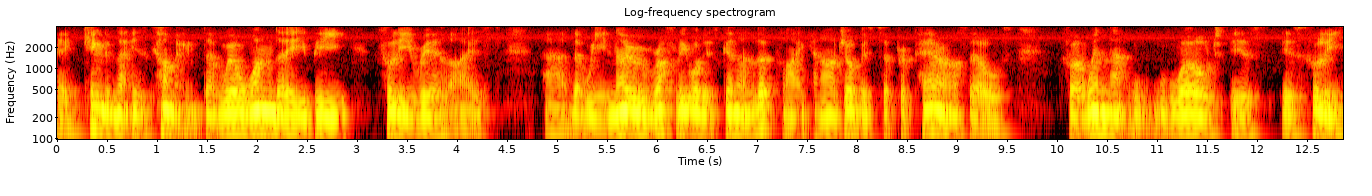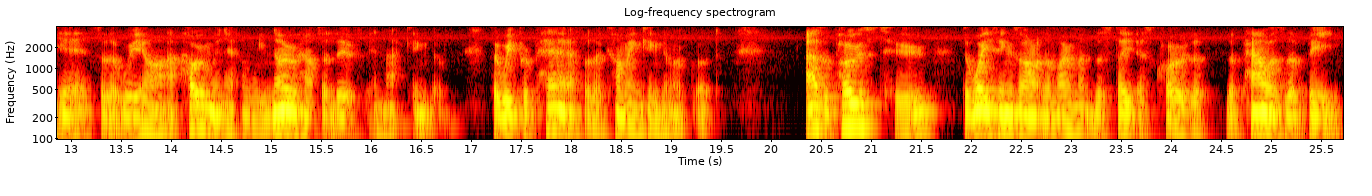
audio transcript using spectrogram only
a kingdom that is coming, that will one day be fully realized, uh, that we know roughly what it's going to look like, and our job is to prepare ourselves for when that world is, is fully here, so that we are at home in it and we know how to live in that kingdom. So we prepare for the coming kingdom of God. As opposed to the way things are at the moment, the status quo, the, the powers that be,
